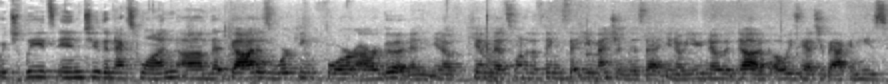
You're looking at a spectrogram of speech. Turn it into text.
which leads into the next one um, that God is working for our good. And you know, Kim, that's one of the things that you mentioned is that you know you know that Doug always has your back and he's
